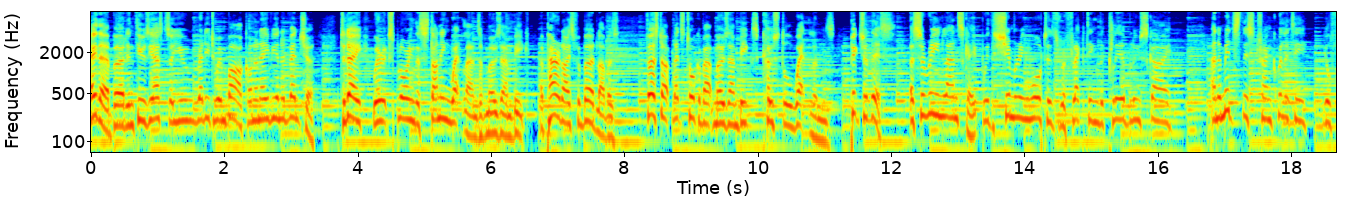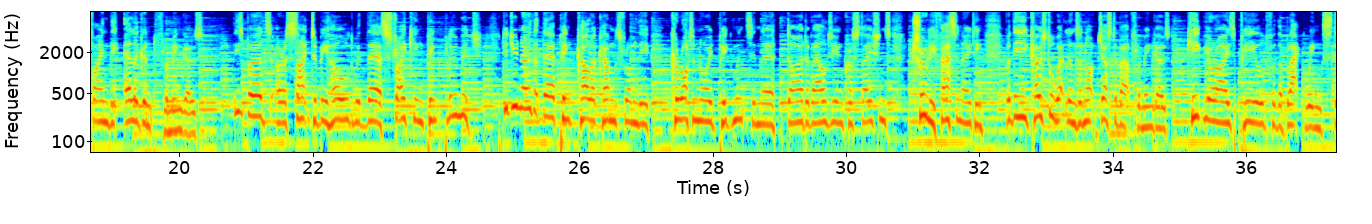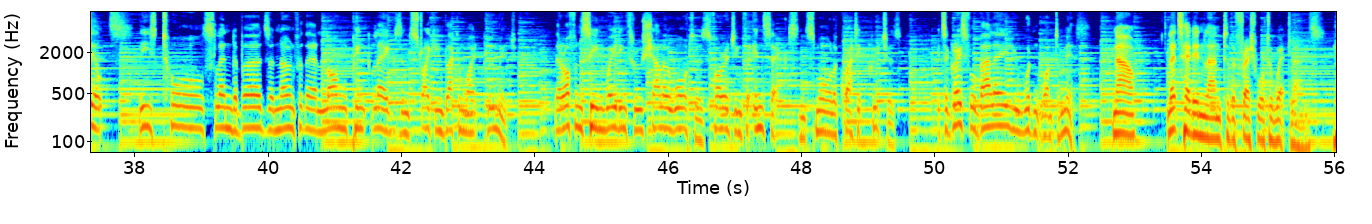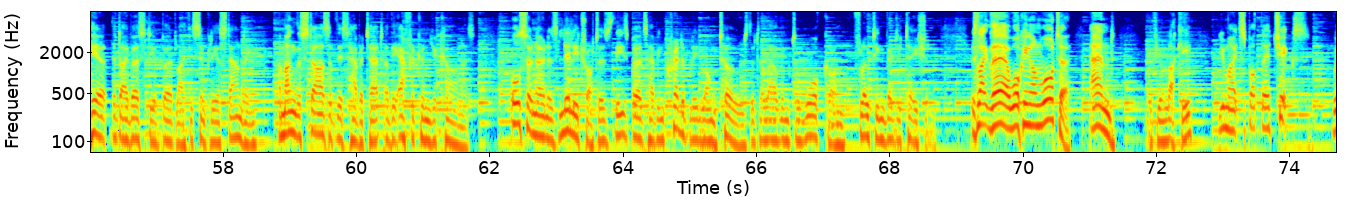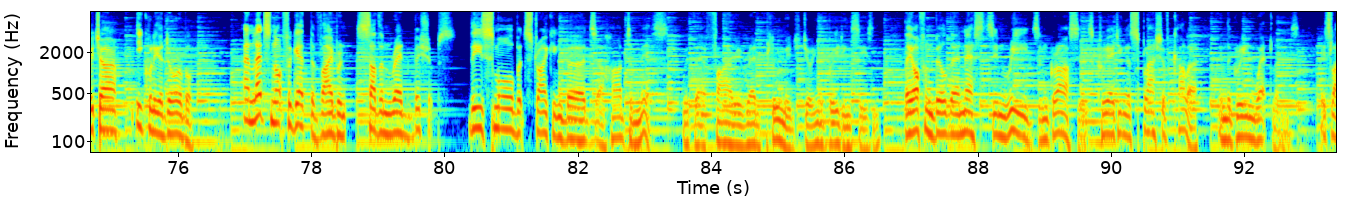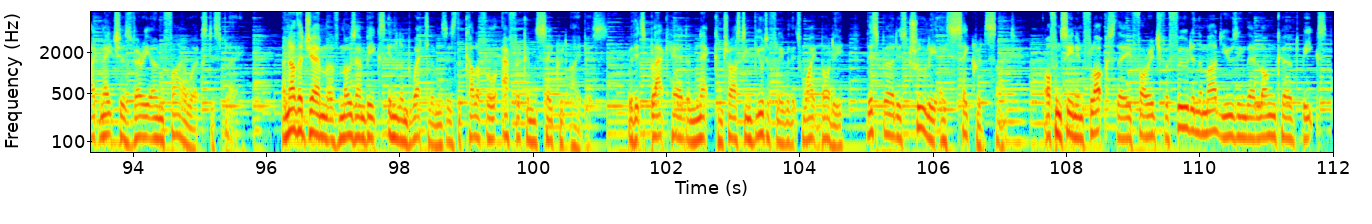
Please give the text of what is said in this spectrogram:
Hey there, bird enthusiasts. Are you ready to embark on an avian adventure? Today, we're exploring the stunning wetlands of Mozambique, a paradise for bird lovers. First up, let's talk about Mozambique's coastal wetlands. Picture this, a serene landscape with shimmering waters reflecting the clear blue sky. And amidst this tranquility, you'll find the elegant flamingos. These birds are a sight to behold with their striking pink plumage. Did you know that their pink colour comes from the carotenoid pigments in their diet of algae and crustaceans? Truly fascinating. But the coastal wetlands are not just about flamingos. Keep your eyes peeled for the black-winged stilts. These tall, slender birds are known for their long pink legs and striking black and white plumage. They're often seen wading through shallow waters, foraging for insects and small aquatic creatures. It's a graceful ballet you wouldn't want to miss. Now, let's head inland to the freshwater wetlands. Here, the diversity of bird life is simply astounding. Among the stars of this habitat are the African jacanas. Also known as lily trotters, these birds have incredibly long toes that allow them to walk on floating vegetation. It's like they're walking on water, and, if you're lucky, you might spot their chicks, which are equally adorable. And let's not forget the vibrant southern red bishops. These small but striking birds are hard to miss with their fiery red plumage during the breeding season. They often build their nests in reeds and grasses, creating a splash of colour in the green wetlands. It's like nature's very own fireworks display. Another gem of Mozambique's inland wetlands is the colourful African sacred ibis. With its black head and neck contrasting beautifully with its white body, this bird is truly a sacred sight. Often seen in flocks, they forage for food in the mud using their long curved beaks.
